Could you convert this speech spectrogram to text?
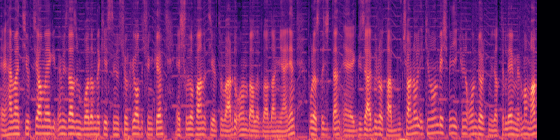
E, hemen tier 2 almaya gitmemiz lazım. Bu adamda kestiğimiz çok iyi oldu çünkü e, şurada falan da tier 2 vardı. Onu da alırdı adam yani. Burası da cidden e, güzel bir rota. Bu Chernobyl 2015 miydi 2014 müydü hatırlayamıyorum ama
